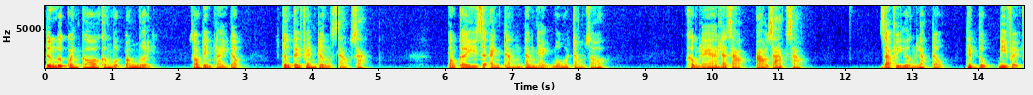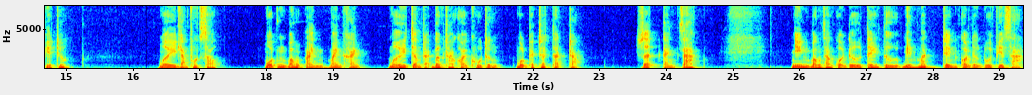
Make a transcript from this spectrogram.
Đường núi quanh co không một bóng người, gió đêm lay động, rừng cây ven đường xào xạc. Bóng cây dưới ánh trăng đang nhảy múa trong gió. Không lẽ là dạo ảo giác sao? Dạ vị Ương lắc đầu, tiếp tục đi về phía trước. 15 phút sau, một bóng ảnh mảnh khảnh mới chậm rãi bước ra khỏi khu rừng một cách rất thận trọng, rất cảnh giác. Nhìn bóng dáng của nữ tế từ biến mất trên con đường núi phía xa,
